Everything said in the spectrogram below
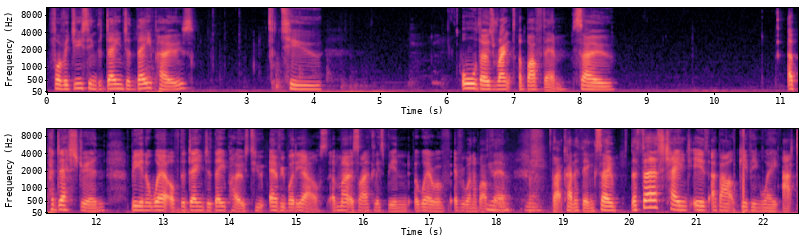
for reducing the danger they pose to all those ranked above them. So a pedestrian being aware of the danger they pose to everybody else, a motorcyclist being aware of everyone above Yeah, them, yeah. that kind of thing. So the first change is about giving way at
